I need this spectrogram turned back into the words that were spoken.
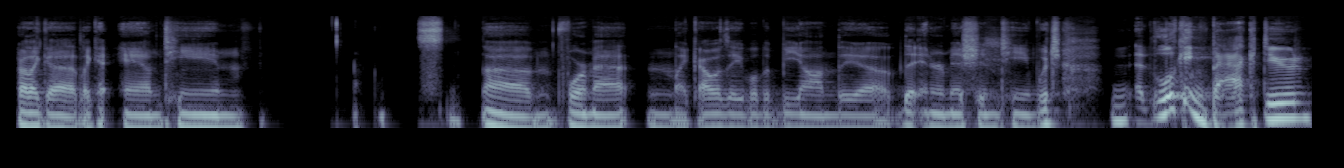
or like a like an am team um format. And like I was able to be on the uh, the intermission team which looking back dude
